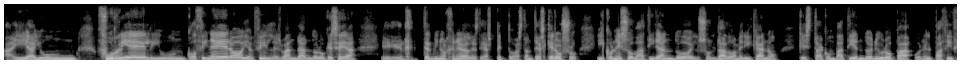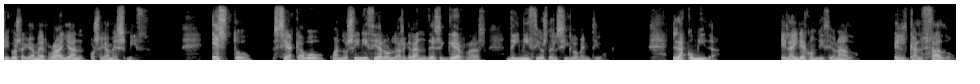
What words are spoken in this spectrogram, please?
Ahí hay un furriel y un cocinero y en fin, les van dando lo que sea, eh, en términos generales de aspecto bastante asqueroso, y con eso va tirando el soldado americano que está combatiendo en Europa o en el Pacífico, se llame Ryan o se llame Smith. Esto se acabó cuando se iniciaron las grandes guerras de inicios del siglo XXI. La comida, el aire acondicionado, el calzado,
